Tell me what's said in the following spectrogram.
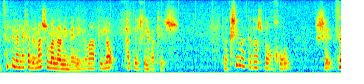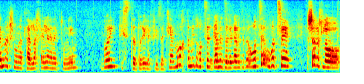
רציתי ללכת ומשהו מנע ממני, ואמרתי, לא, אל תלכי לבקש. תבקשי מהקדוש ברוך הוא, שזה מה שהוא נתן לך, אלה הנתונים, בואי תסתדרי לפי זה. כי המוח תמיד רוצה גם את זה וגם את זה, והוא רוצה, הוא רוצה, ישר יש לו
